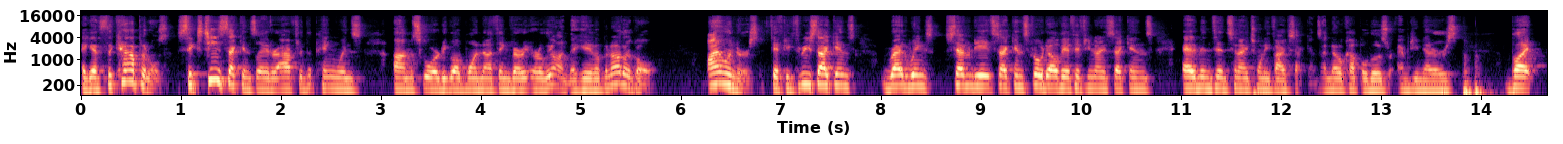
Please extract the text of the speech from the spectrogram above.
against the Capitals. 16 seconds later, after the Penguins um, scored to go up 1 0 very early on, they gave up another goal. Islanders, 53 seconds. Red Wings, 78 seconds. Philadelphia, 59 seconds. Edmonton tonight, 25 seconds. I know a couple of those were empty netters, but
